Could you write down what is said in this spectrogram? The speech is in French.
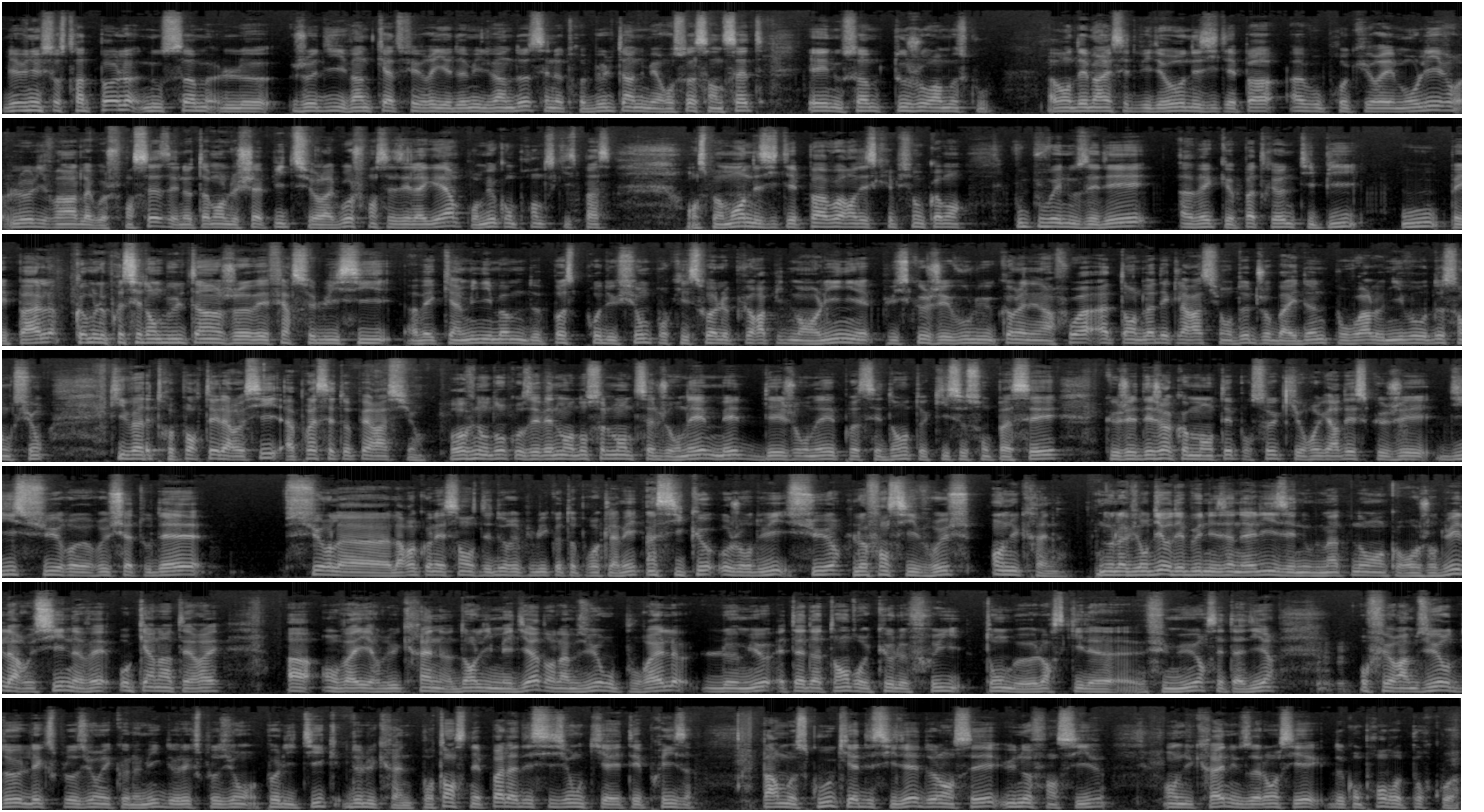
Bienvenue sur Stratpol, nous sommes le jeudi 24 février 2022, c'est notre bulletin numéro 67 et nous sommes toujours à Moscou. Avant de démarrer cette vidéo, n'hésitez pas à vous procurer mon livre, le livre de la gauche française, et notamment le chapitre sur la gauche française et la guerre, pour mieux comprendre ce qui se passe en ce moment. N'hésitez pas à voir en description comment vous pouvez nous aider avec Patreon, Tipeee PayPal. Comme le précédent bulletin, je vais faire celui-ci avec un minimum de post-production pour qu'il soit le plus rapidement en ligne, puisque j'ai voulu, comme la dernière fois, attendre la déclaration de Joe Biden pour voir le niveau de sanctions qui va être porté la Russie après cette opération. Revenons donc aux événements non seulement de cette journée, mais des journées précédentes qui se sont passées, que j'ai déjà commenté pour ceux qui ont regardé ce que j'ai dit sur euh, Russia Today sur la, reconnaissance des deux républiques autoproclamées, ainsi que aujourd'hui sur l'offensive russe en Ukraine. Nous l'avions dit au début des analyses et nous le maintenons encore aujourd'hui, la Russie n'avait aucun intérêt à envahir l'Ukraine dans l'immédiat, dans la mesure où pour elle, le mieux était d'attendre que le fruit tombe lorsqu'il fut mûr, c'est-à-dire au fur et à mesure de l'explosion économique, de l'explosion politique de l'Ukraine. Pourtant, ce n'est pas la décision qui a été prise par Moscou qui a décidé de lancer une offensive en Ukraine et nous allons essayer de comprendre pourquoi.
